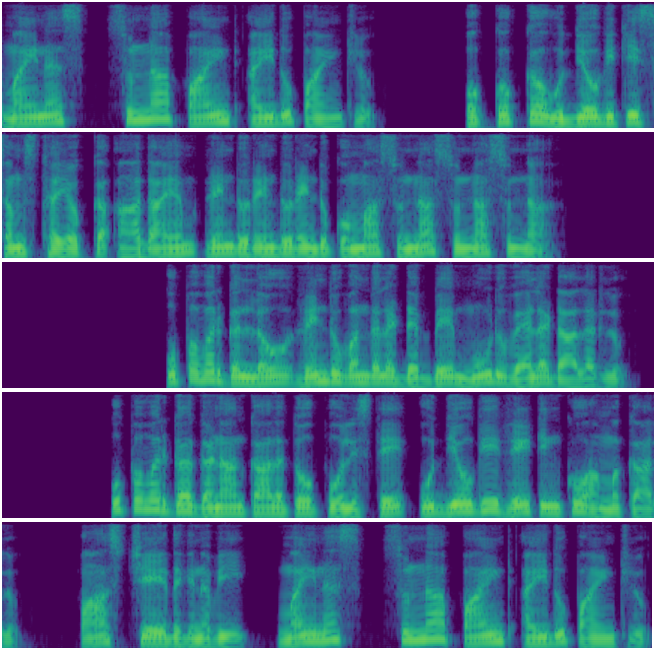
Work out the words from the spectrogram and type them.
మైనస్ సున్నా పాయింట్ ఐదు పాయింట్లు. ఒక్కొక్క ఉద్యోగికి సంస్థ యొక్క ఆదాయం రెండు రెండు రెండు కొమ్మా సున్నా సున్నా సున్నా. ఉపవర్గంలో రెండు వందల డెబ్బై మూడు వేల డాలర్లు. ఉపవర్గ గణాంకాలతో పోలిస్తే ఉద్యోగి రేటింగ్కు అమ్మకాలు. పాస్ చేయదగినవి మైనస్ సున్నా పాయింట్ ఐదు పాయింట్లు.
